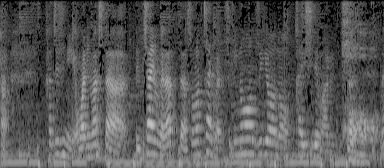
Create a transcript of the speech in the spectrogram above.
ば8時に終わりました。でチャイムが鳴ったらそのチャイムが次の授業の開始でもあるんです。はあはな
